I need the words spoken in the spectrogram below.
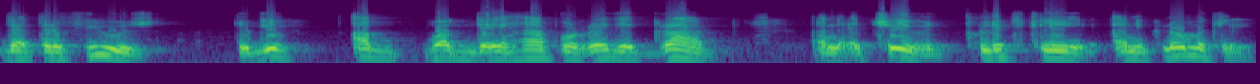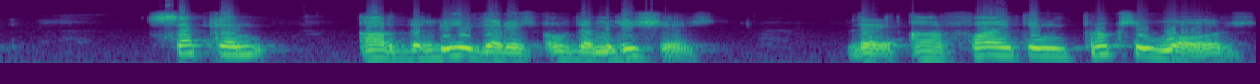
that refuse to give up what they have already grabbed and achieve it politically and economically. Second are the leaders of the militias. They are fighting proxy wars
